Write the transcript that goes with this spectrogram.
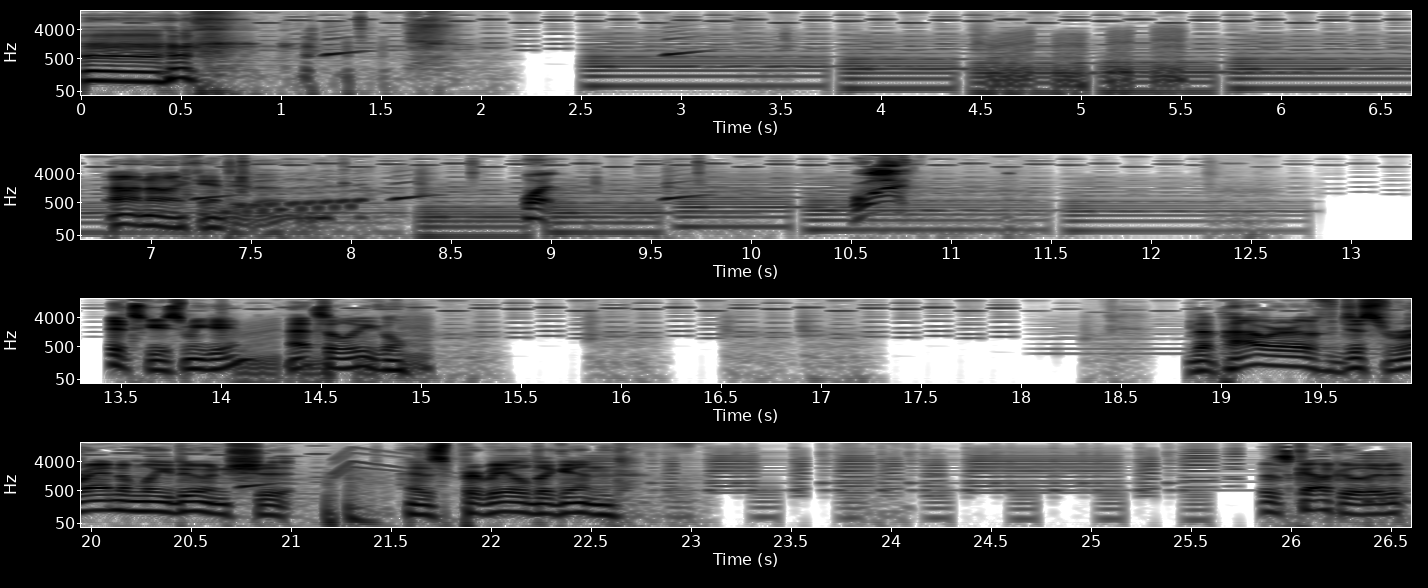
uh -huh. oh no, I can't do that. What? What? Excuse me, game. That's illegal. The power of just randomly doing shit has prevailed again. Let's calculate it.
